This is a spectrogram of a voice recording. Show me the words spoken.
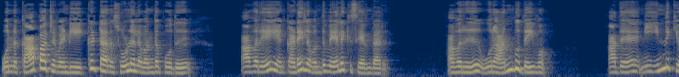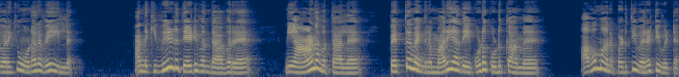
உன்னை காப்பாற்ற வேண்டிய இக்கட்டான சூழ்நிலை வந்தபோது அவரே என் கடையில் வந்து வேலைக்கு சேர்ந்தாரு. அவரு ஒரு அன்பு தெய்வம். அதை நீ இன்னைக்கு வரைக்கும் உணரவே இல்லை. அன்னைக்கு வீடு தேடி வந்த அவரை நீ ஆணவத்தால பெத்தவங்கிற மரியாதையை கூட கொடுக்காம அவமானப்படுத்தி விரட்டி விட்ட.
